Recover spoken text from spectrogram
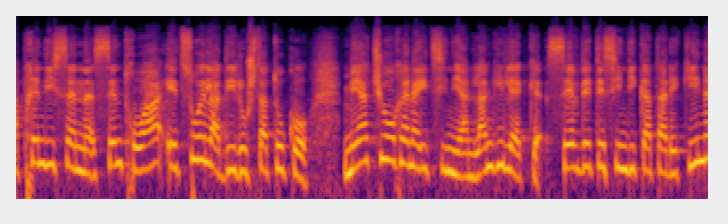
aprendizen zentroa etzuela dirustatuko. Mehatxu horren aitzinean langilek CFDT sindikatarekin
